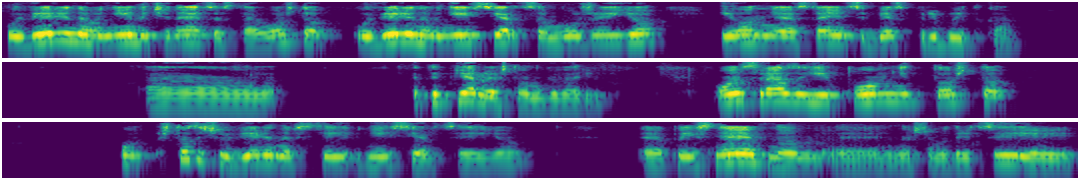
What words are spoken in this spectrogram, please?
Уверенно в ней начинается с того, что уверенно в ней сердце мужа ее, и он не останется без прибытка. А, это первое, что он говорит. Он сразу ей помнит то, что... Что значит уверенно в ней сердце ее? Э, поясняют нам э, наши мудрецы,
